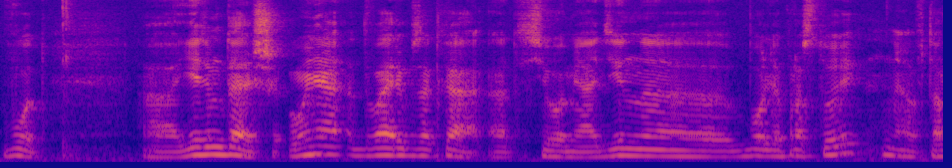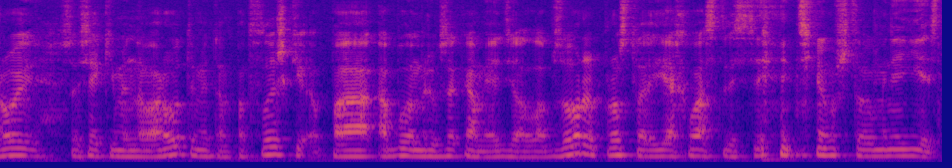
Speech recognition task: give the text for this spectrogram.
Вот. А, едем дальше. У меня два рюкзака от Xiaomi. Один э, более простой, а второй со всякими наворотами, там под флешки. По обоим рюкзакам я делал обзоры, просто я хвастаюсь тем, что у меня есть.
